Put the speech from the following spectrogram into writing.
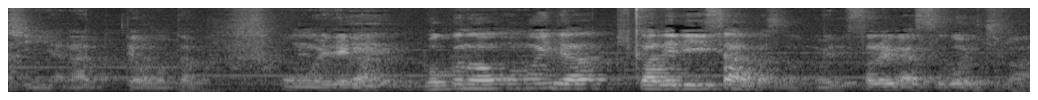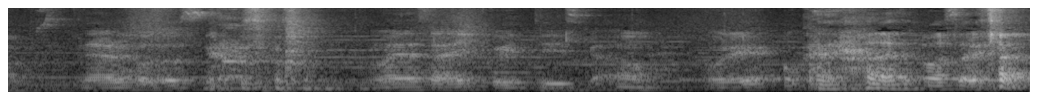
しいんやなって思った思い出が。僕の思い出はピカデリーサーカスの思い出それがすごい一番なるほどですね。前田さん一個言っていいですか、うん俺お金払わされた。あ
